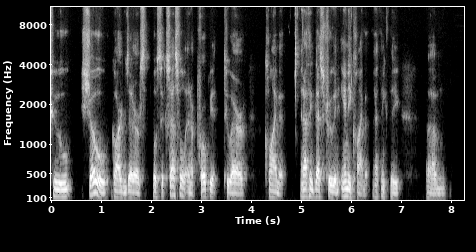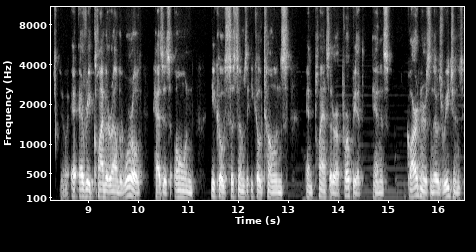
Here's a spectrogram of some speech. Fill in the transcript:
to show gardens that are both successful and appropriate to our climate. And I think that's true in any climate. I think the, um, you know, every climate around the world has its own ecosystems, ecotones, and plants that are appropriate. And it's gardeners in those regions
